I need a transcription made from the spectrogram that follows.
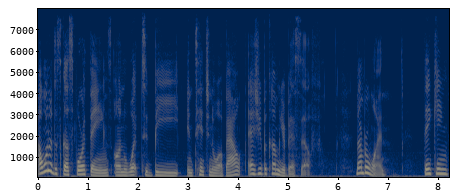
I want to discuss four things on what to be intentional about as you become your best self. Number one, thinking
